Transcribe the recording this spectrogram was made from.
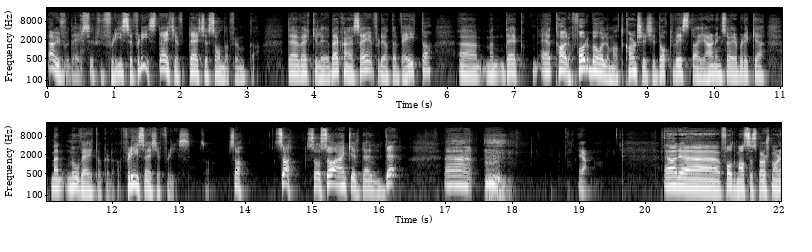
ja, det er flis er flis. Det er ikke, det er ikke sånn det funker. Det er virkelig, det kan jeg si fordi at jeg vet det. Uh, men det, jeg tar forbehold om at kanskje ikke dere visste det i gjerningsøyeblikket, men nå vet dere det. Flis er ikke flis. Så, så, så, så, så enkelt er det. Uh, ja. Jeg har eh, fått masse spørsmål.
